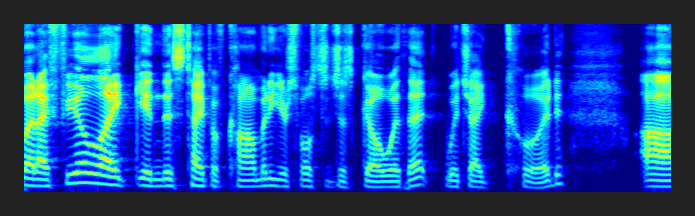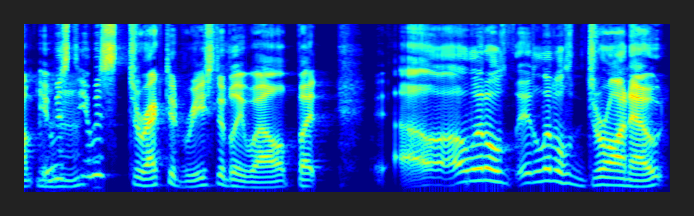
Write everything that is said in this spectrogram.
but I feel like in this type of comedy, you're supposed to just go with it, which I could. Um, mm-hmm. it was mm-hmm. it was directed reasonably well, but a, a little a little drawn out.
